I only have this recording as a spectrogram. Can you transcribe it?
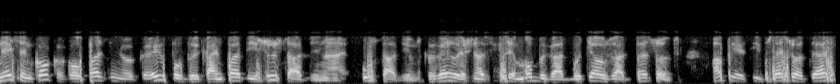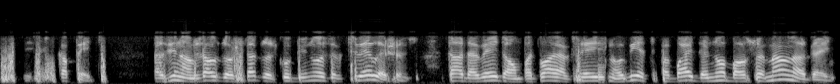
Nesen Coca-Cola paziņoja, ka republikāņu partijas uzstādījums, ka vēlēšanās visiem obligāti būtu jāuzrāda personas apliecības, esot rasistisks. Kāpēc? Zināms, daudzos štatos, kur bija nozagts vēlēšanas. Tādā veidā un pat vairākas reizes no vietas par Baidenu nobalsoja Melnādaiņu,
